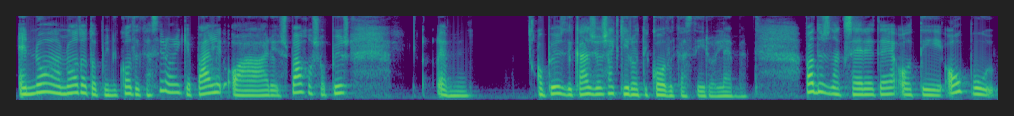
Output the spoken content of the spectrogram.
Ενώ ανώτατο ποινικό δικαστήριο είναι και πάλι ο Άριος Πάγος, ο οποίος ο οποίος δικάζει ως ακυρωτικό δικαστήριο, λέμε. Πάντως, να ξέρετε ότι όπου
